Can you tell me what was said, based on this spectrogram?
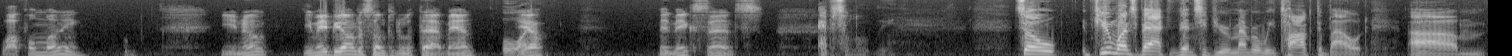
Lawful money you know, you may be onto something with that, man. Oh, yeah, I... it makes sense. Absolutely. So a few months back, Vince, if you remember, we talked about um,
